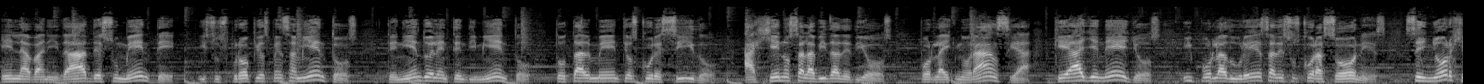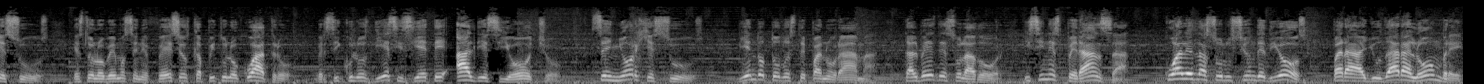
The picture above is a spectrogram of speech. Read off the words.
en la vanidad de su mente y sus propios pensamientos, teniendo el entendimiento totalmente oscurecido, ajenos a la vida de Dios, por la ignorancia que hay en ellos y por la dureza de sus corazones. Señor Jesús, esto lo vemos en Efesios capítulo 4, versículos 17 al 18. Señor Jesús, viendo todo este panorama, tal vez desolador y sin esperanza, ¿cuál es la solución de Dios para ayudar al hombre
